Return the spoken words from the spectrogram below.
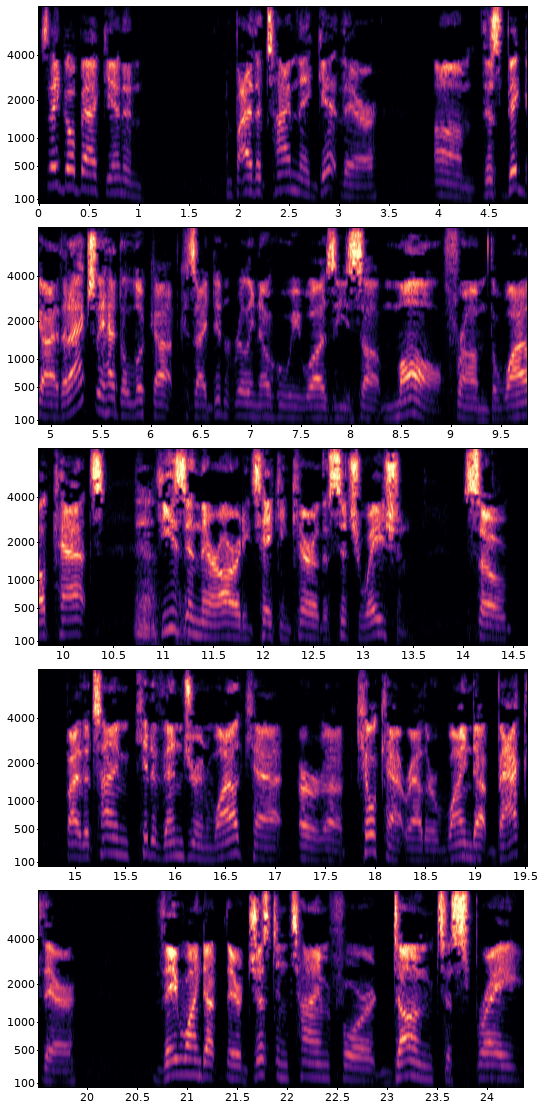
so they go back in and by the time they get there, um, this big guy that I actually had to look up because I didn't really know who he was. He's uh, Maul from the WildC.A.T.s. Yeah. He's in there already taking care of the situation. So by the time Kid Avenger and Wildcat or uh, Killcat rather wind up back there, they wind up there just in time for Dung to spray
